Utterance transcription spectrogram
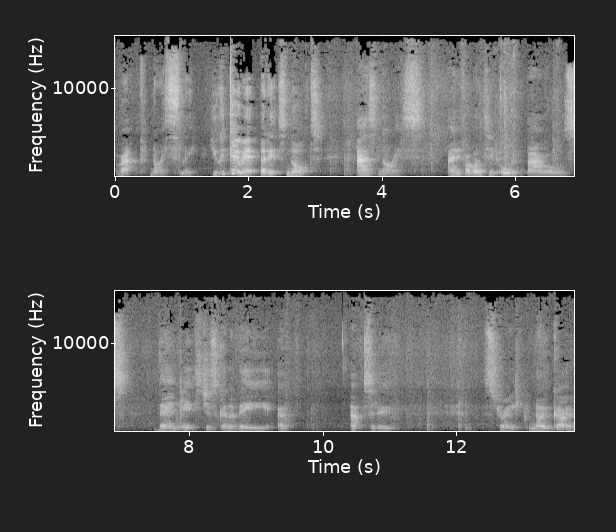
wrap nicely. You could do it, but it's not as nice. And if I wanted all of the barrels, then it's just going to be an absolute straight no-go.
